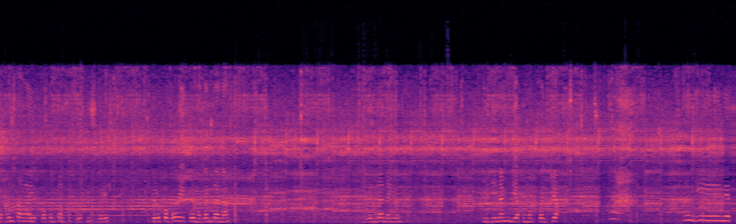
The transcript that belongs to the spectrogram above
papunta ngayon, papuntang post office guys. Pero pag uwi ko, maganda na. Maganda na yun. Pwede nang hindi ako magpadyak. Ah, ang init.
